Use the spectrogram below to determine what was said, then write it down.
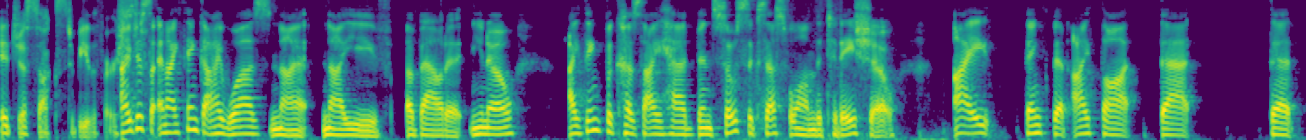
it just sucks to be the first. I just, and I think I was not naive about it. You know, I think because I had been so successful on the Today Show, I think that I thought that that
